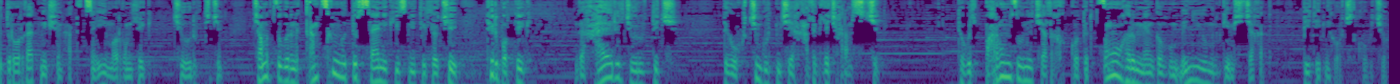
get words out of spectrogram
өдөр ургаад нэг шин хатцсан ийм ургамлыг чи өрөвдөж. Чамд зүгээр нэг ганцхан өдөр сайныг хийсний төлөө чи тэр бутыг ингээ хайрлж өрөвдөж тэгээ өвчнгүүтэн чи халаглаж харамсаж байна. Тэгвэл баруун зүүний ялгахгүй тэр 120 мянган хүн миний өмнө гимшиж яхад би тэднийг уучлахгүй гэж юу?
